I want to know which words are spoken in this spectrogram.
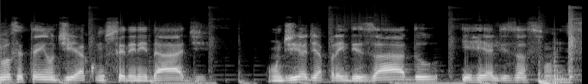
você tenha um dia com serenidade, um dia de aprendizado e realizações.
